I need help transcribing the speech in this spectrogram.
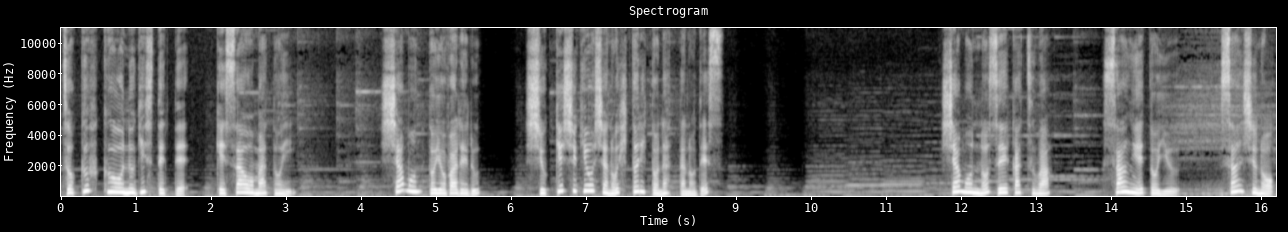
俗服を脱ぎ捨てて袈裟をまといシャモンと呼ばれる出家修行者の一人となったのです。シャモンの生活は三会という三種の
